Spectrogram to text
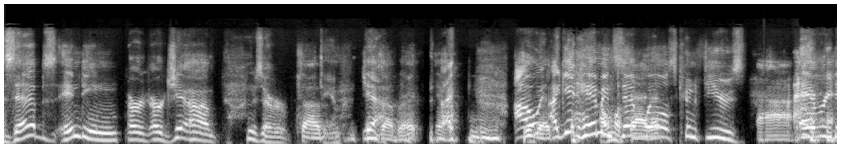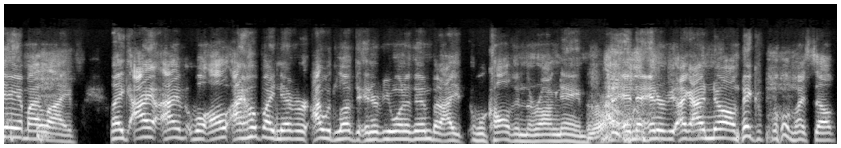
Zeb's ending or or uh, who's ever So, damn yeah. Zub, right? Yeah. I, always- good. I get him and Zeb had it. Wells confused Ah. every day of my life. Like I, I well, all, I hope I never. I would love to interview one of them, but I will call them the wrong name Right. in the interview. Like I know I'll make a fool of myself.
